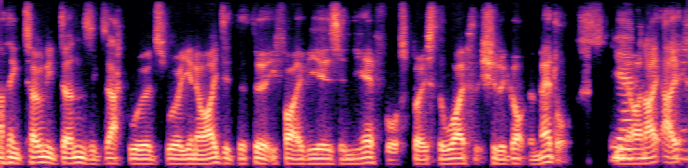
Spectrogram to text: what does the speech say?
I think Tony Dunn's exact words were, you know, I did the 35 years in the Air Force, but it's the wife that should have got the medal. Yeah. You know, and I, I, yeah.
